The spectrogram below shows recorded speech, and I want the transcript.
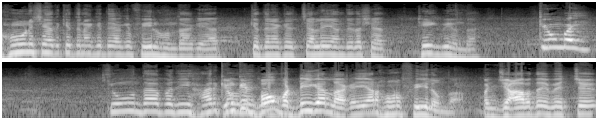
ਹੁਣ ਸ਼ਾਇਦ ਕਿਤੇ ਨਾ ਕਿਤੇ ਆ ਕੇ ਫੀਲ ਹੁੰਦਾ ਕਿ ਯਾਰ ਕਿਤੇ ਨਾ ਕਿਤੇ ਚਲੇ ਜਾਂਦੇ ਤਾਂ ਸ਼ਾਇਦ ਠੀਕ ਵੀ ਹੁੰਦਾ। ਕਿਉਂ ਬਾਈ? ਕਿਉਂ ਦਾ ਭਾਜੀ? ਹਰ ਕਿਉਂ ਕਿਉਂਕਿ ਬਹੁਤ ਵੱਡੀ ਗੱਲ ਆ ਕਿ ਯਾਰ ਹੁਣ ਫੀਲ ਹੁੰਦਾ। ਪੰਜਾਬ ਦੇ ਵਿੱਚ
